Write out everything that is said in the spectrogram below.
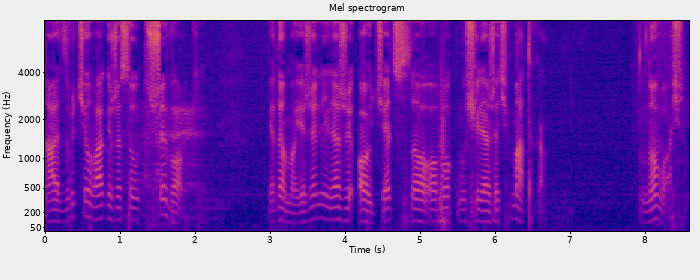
Ale zwróćcie uwagę, że są trzy worki. Wiadomo, jeżeli leży ojciec, to obok musi leżeć matka. No właśnie.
